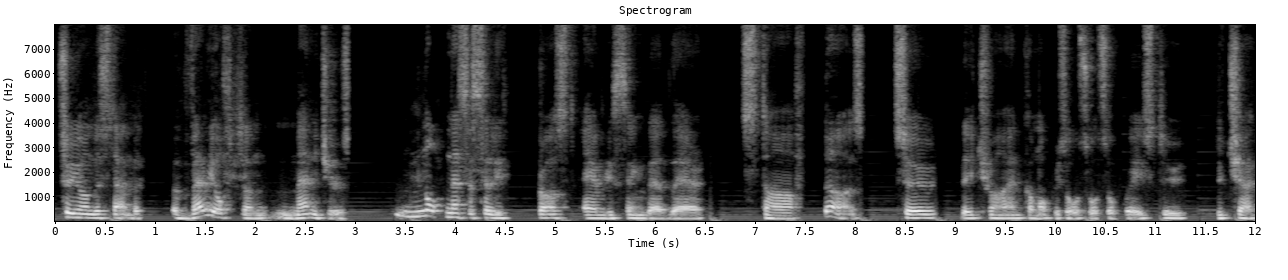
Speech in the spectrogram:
So you understand that very often managers not necessarily trust everything that their staff does. So they try and come up with all sorts of ways to, to check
